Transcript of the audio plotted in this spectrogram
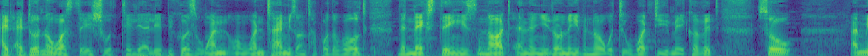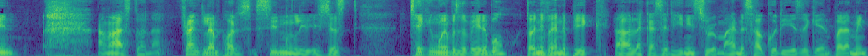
I, I don't know what's the issue with Dele because one one time he's on top of the world, the next thing he's not, and then you don't even know what to what do you make of it. So, I mean, Angasdwana, Frank Lampard seemingly is just taking whatever's available. Donny van de Beek, uh, like I said, he needs to remind us how good he is again. But I mean,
